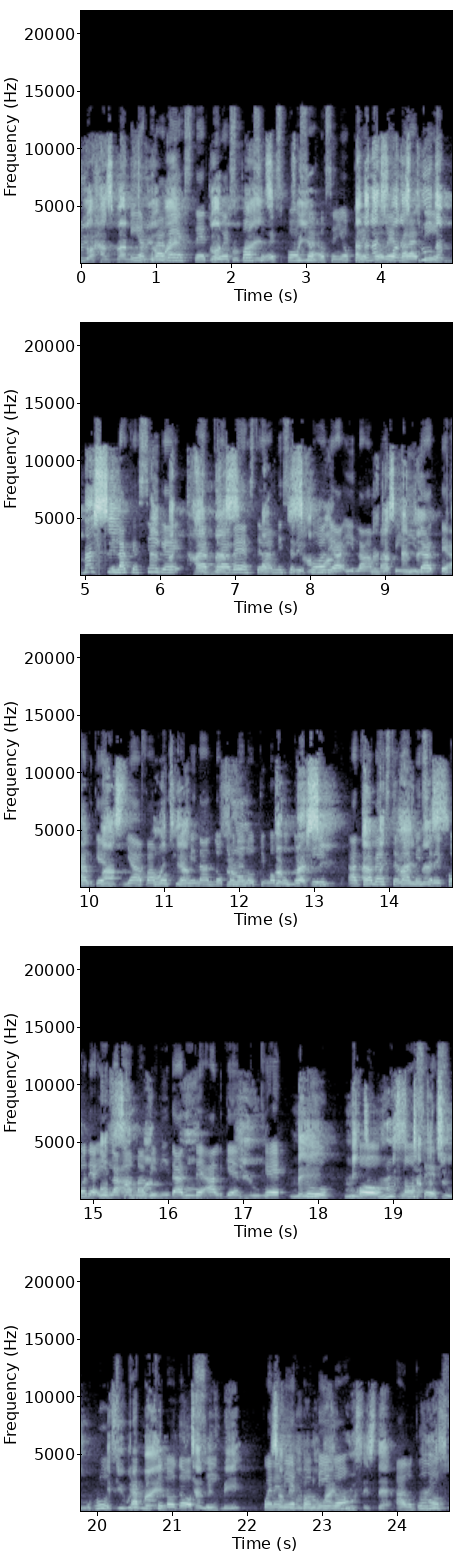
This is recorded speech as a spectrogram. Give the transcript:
husband, y a través de tu esposo, esposa, el Señor puede proveer para ti. Y la que sigue a través de la misericordia y la amabilidad de alguien. Ya vamos terminando con el último punto aquí. A través de la misericordia y la amabilidad de alguien que tú conoces. 2, Ruth, capítulo mind, 2, turn sí. Pueden ir conmigo. Algunos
